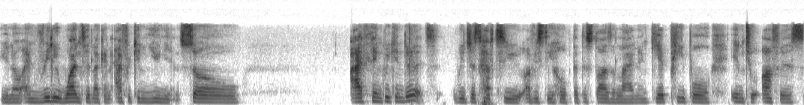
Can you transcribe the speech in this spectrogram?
you know, and really wanted like an African union. So I think we can do it. We just have to obviously hope that the stars align and get people into office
